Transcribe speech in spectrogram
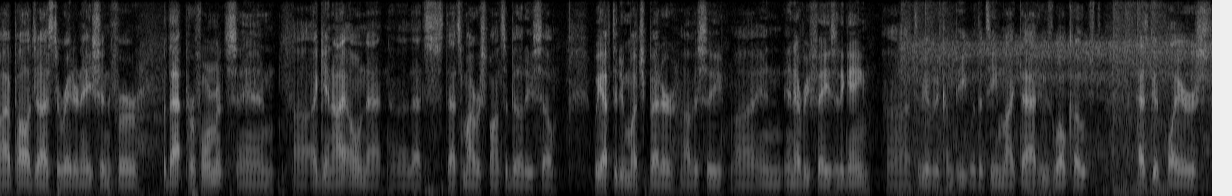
I apologize to Raider Nation for, for that performance, and uh, again, I own that. Uh, that's that's my responsibility. So we have to do much better, obviously, uh, in in every phase of the game uh, to be able to compete with a team like that, who's well coached, has good players.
